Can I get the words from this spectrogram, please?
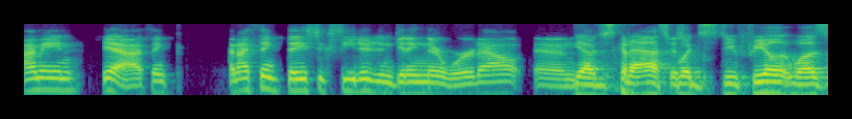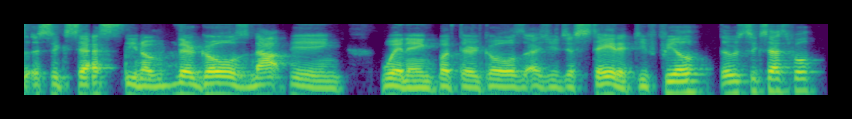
I mean, yeah, I think and I think they succeeded in getting their word out. And yeah, I was just gonna ask, just, what do you feel it was a success? You know, their goals not being winning, but their goals, as you just stated, do you feel that was successful?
